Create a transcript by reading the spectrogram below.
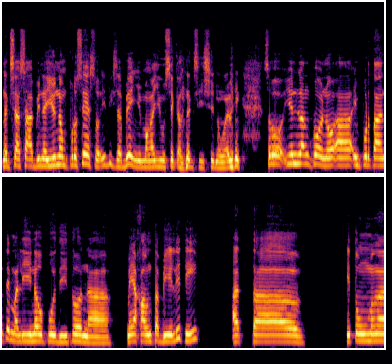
nagsasabi na yun ang proseso, ibig sabihin yung mga USEC ang nagsisinungaling. So yun lang po no, Ah, importante malinaw po dito na may accountability at ah, itong mga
